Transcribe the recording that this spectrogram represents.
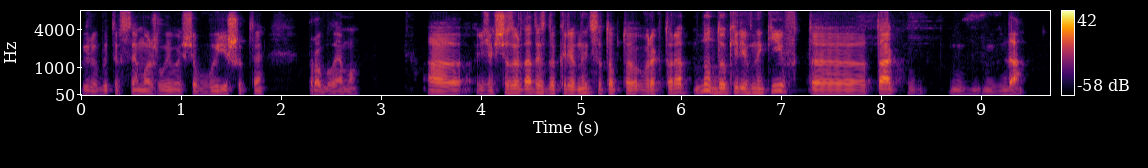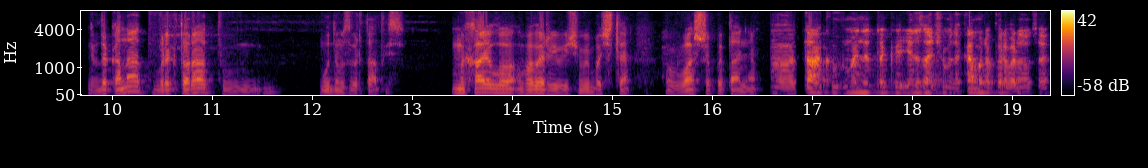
і, робити все можливе, щоб вирішити проблему. А, якщо звертатись до керівництва, тобто в ректорат, ну до керівників, то так, да. В деканат, в ректорат будемо звертатись. Михайло Валерійович, вибачте, ваше питання. Так, в мене таке, я не знаю, чи в мене камера перевернута.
